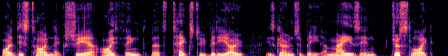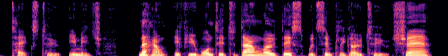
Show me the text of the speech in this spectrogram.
By this time next year, I think that text to video is going to be amazing, just like text to image. Now, if you wanted to download this, we'd simply go to share,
